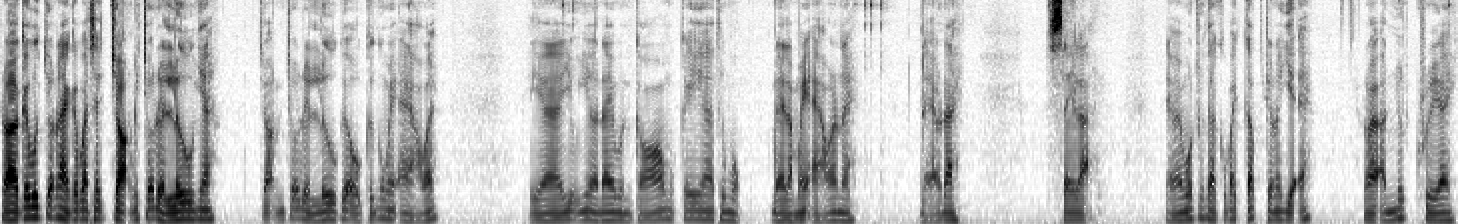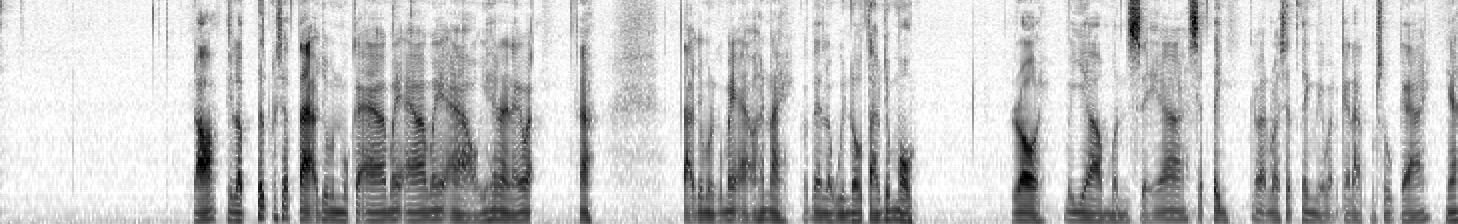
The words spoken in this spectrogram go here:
Rồi cái bước chỗ này các bạn sẽ chọn cái chỗ để lưu nha. Chọn chỗ để lưu cái ổ cứng của máy ảo ấy. Thì à, ví dụ như ở đây mình có một cái à, thư mục để là máy ảo đây này. Để ở đây. Xây lại. Để mai mốt chúng ta có backup cho nó dễ. Rồi ấn nút create. Đó thì lập tức nó sẽ tạo cho mình một cái máy ảo máy ảo như thế này này các bạn. Ha. Tạo cho mình cái máy ảo thế này có tên là Windows 8.1 rồi bây giờ mình sẽ à, setting. Các bạn vào setting để bạn cài đặt một số cái nhé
